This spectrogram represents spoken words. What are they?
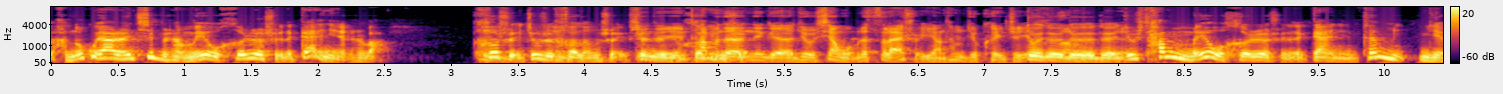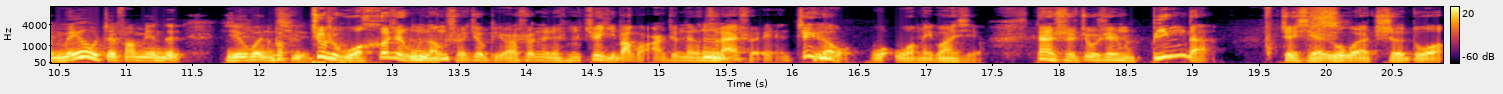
很多国家人基本上没有喝热水的概念，是吧？喝水就是喝冷水，甚至他们的那个就像我们的自来水一样，他们就可以直接对对对对对，就是他们没有喝热水的概念，他们也没有这方面的一些问题。就是我喝这种冷水，就比方说那个什么撅尾巴管，就那个自来水，这个我我没关系。但是就是这种冰的这些，如果要吃的多，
